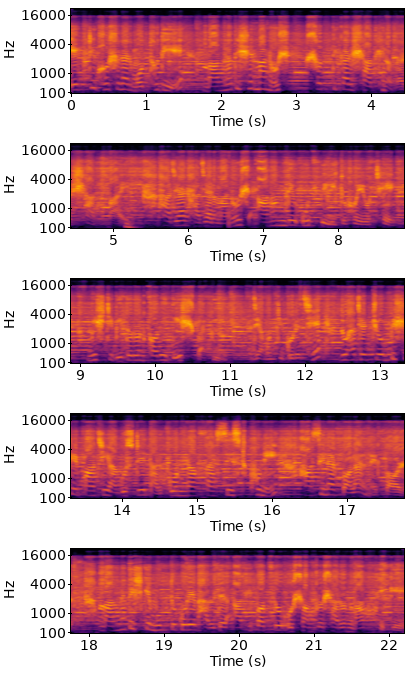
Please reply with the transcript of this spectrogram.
একটি ঘোষণার মধ্য দিয়ে বাংলাদেশের মানুষ সত্যিকার স্বাধীনতার স্বাদ পায়। হাজার হাজার মানুষ আনন্দে উদ্বেলিত হয়ে ওঠে। মিষ্টি বিতরণ করে দেশব্যাপী। যেমনটি করেছে দু হাজার চব্বিশের পাঁচই আগস্টে তার কন্যা ফ্যাসিস্ট খুনি হাসিনার পলায়নের পর। বাংলাদেশকে মুক্ত করে ভারতের আধিপত্য ও সম্প্রসারণবাদ থেকে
